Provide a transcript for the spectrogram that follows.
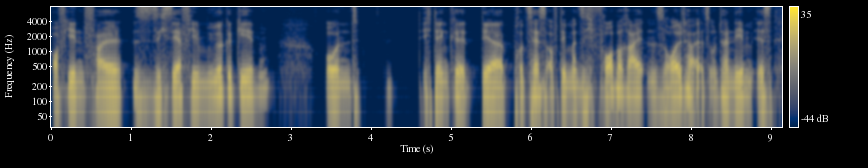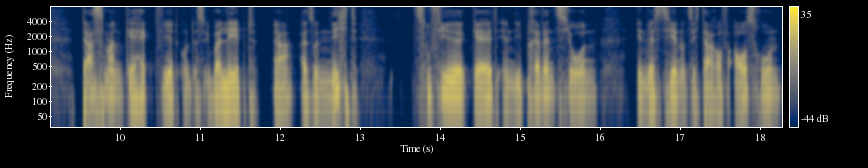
auf jeden Fall sich sehr viel Mühe gegeben und ich denke, der Prozess, auf den man sich vorbereiten sollte als Unternehmen, ist, dass man gehackt wird und es überlebt. Ja, also nicht zu viel Geld in die Prävention investieren und sich darauf ausruhen,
